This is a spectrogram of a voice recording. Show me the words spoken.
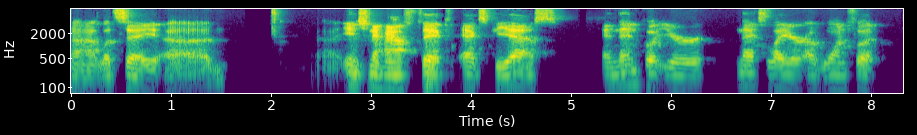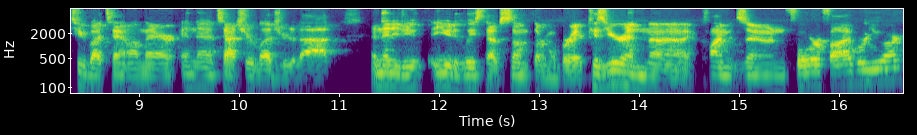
uh, let's say inch and a half thick XPS and then put your next layer of one foot two by ten on there, and then attach your ledger to that. And then you'd, you'd at least have some thermal break because you're in uh, climate zone four or five where you are.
